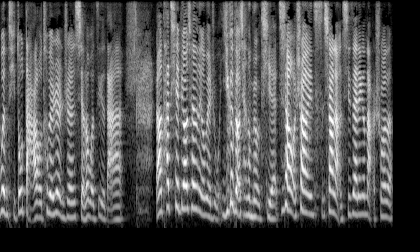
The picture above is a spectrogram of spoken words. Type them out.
问题都答了，我特别认真写了我自己的答案。然后他贴标签的那个位置，我一个标签都没有贴。就像我上一次、上两期在那个哪儿说的，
